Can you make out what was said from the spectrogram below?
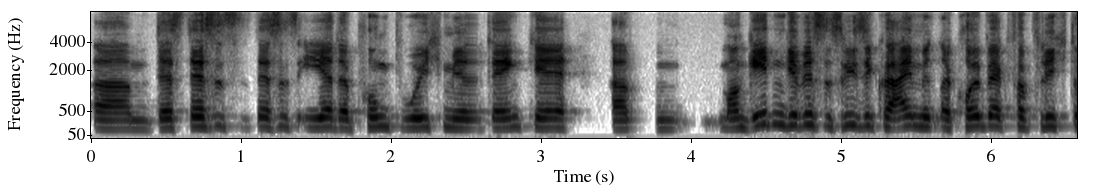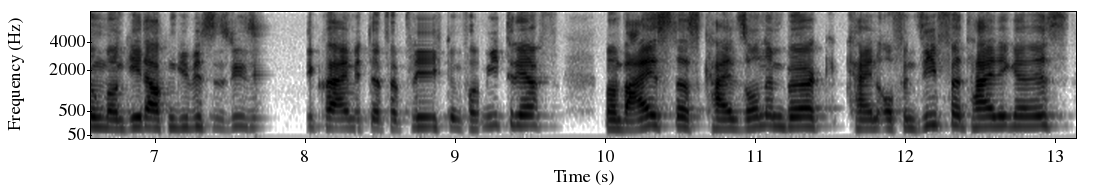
Ähm, das, das, ist, das ist eher der Punkt, wo ich mir denke, ähm, man geht ein gewisses Risiko ein mit einer Kolberg-Verpflichtung, man geht auch ein gewisses Risiko ein mit der Verpflichtung von Mitriev. Man weiß, dass Kyle Sonnenberg kein Offensivverteidiger ist.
